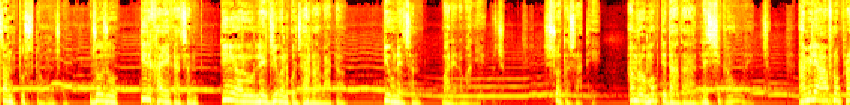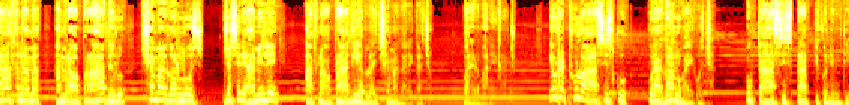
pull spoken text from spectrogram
सन्तुष्ट हुन्छौँ। जो जो तिर्खाएका छन् तिनीहरूले जीवनको झरनाबाट पिउनेछन् भनेर भनिएको छ। श्रोत साथी हाम्रो मुक्तिदाताले सिकाउनु भएको छ। हामीले आफ्नो प्रार्थनामा हाम्रा अपराधहरू क्षमा गर्नुहोस् जसरी हामीले आफ्ना अपराधीहरूलाई क्षमा गरेका छौँ भनेर भनेका छौँ। एउटा ठुलो आशिषको कुरा गर्नुभएको छ। उक्त आशिष प्राप्तिको निम्ति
